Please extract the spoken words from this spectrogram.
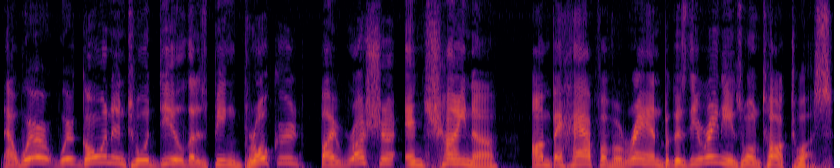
Now, we're, we're going into a deal that is being brokered by Russia and China on behalf of Iran because the Iranians won't talk to us.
